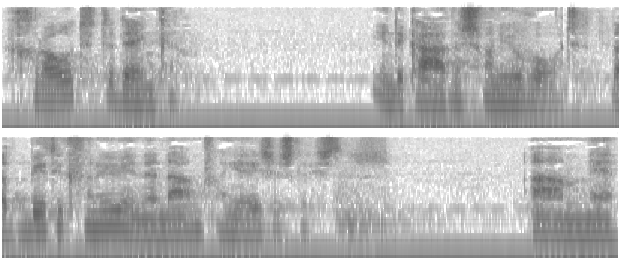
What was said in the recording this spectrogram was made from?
Groot te denken. In de kaders van uw woord. Dat bid ik van u in de naam van Jezus Christus. Amen.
